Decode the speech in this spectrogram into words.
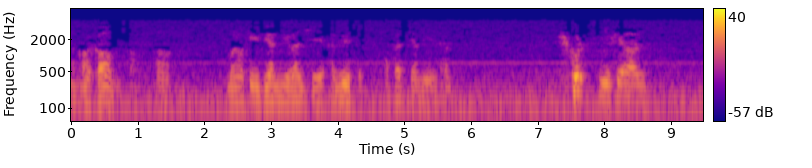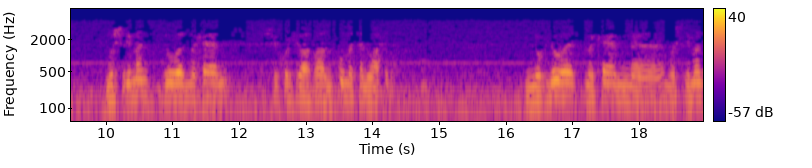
مقام آه. في ديال ميفانتي أميت أفت يعني شكرت نفيال مسلما دول مكان سيكون جوافان أمة واحدة. نقلوها مكان مسلما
